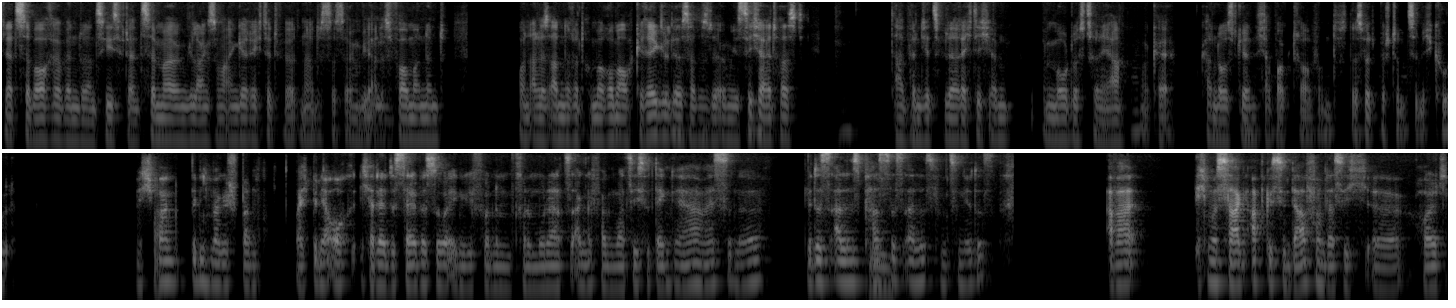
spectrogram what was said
die letzte Woche, wenn du dann siehst, wie dein Zimmer irgendwie langsam eingerichtet wird, ne, dass das irgendwie alles mhm. Form annimmt und alles andere drumherum auch geregelt ist, also dass du irgendwie Sicherheit hast. Da bin ich jetzt wieder richtig im, im Modus drin, ja, okay, kann losgehen, ich habe Bock drauf und das wird bestimmt ziemlich cool. Ich ja. bin ich mal gespannt. Weil ich bin ja auch, ich hatte dasselbe so irgendwie von einem, von einem Monat angefangen, wo man sich so denkt, ja, weißt du, ne, wird das alles, passt mhm. das alles, funktioniert das? Aber ich muss sagen, abgesehen davon, dass ich äh, heute,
